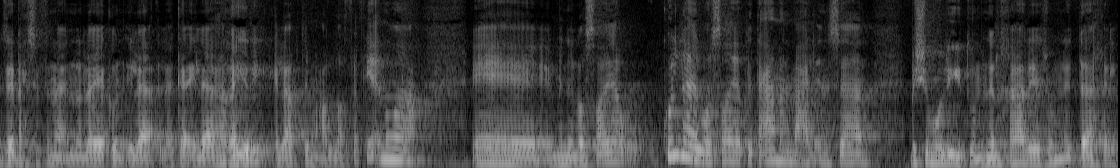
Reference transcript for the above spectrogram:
زي ما حسبنا أنه لا يكون إله لك إله غيري علاقتي مع الله. ففي أنواع من الوصايا. كل هاي الوصايا بتتعامل مع الإنسان بشموليته من الخارج ومن الداخل.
